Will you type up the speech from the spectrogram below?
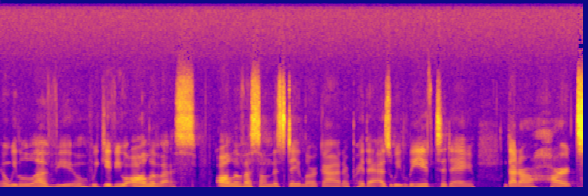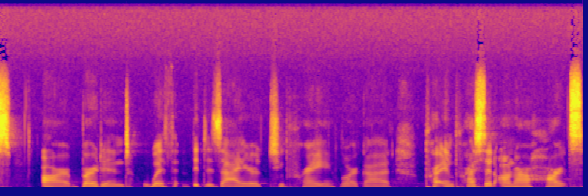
and we love you. We give you all of us, all of us on this day, Lord God. I pray that as we leave today, that our hearts are burdened with the desire to pray, Lord God impress it on our hearts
